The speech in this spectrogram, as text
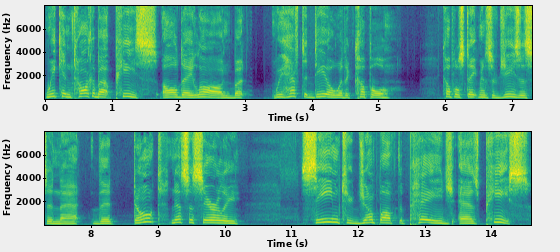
we can talk about peace all day long, but we have to deal with a couple couple statements of Jesus in that that don't necessarily seem to jump off the page as peace.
